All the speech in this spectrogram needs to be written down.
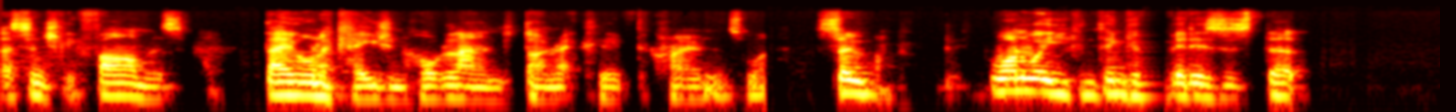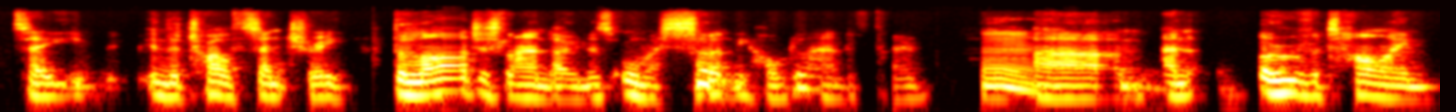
essentially farmers, they on occasion hold land directly of the crown as well. So one way you can think of it is, is that, say, in the 12th century, the largest landowners almost certainly hold land of the crown, mm. um, and over time,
